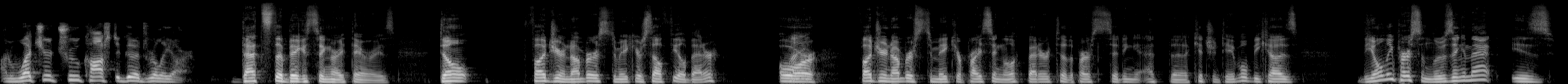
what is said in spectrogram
on what your true cost of goods really are. That's the biggest thing right there is don't fudge your numbers to make yourself feel better or right. Fudge your numbers to make your pricing look better to the person sitting at the kitchen table because the only person losing in that is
